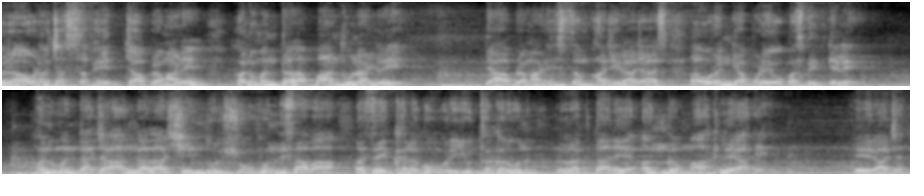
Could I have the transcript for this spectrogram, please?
रावणाच्या सभेत ज्याप्रमाणे हनुमंताला बांधून आणले त्याप्रमाणे संभाजी राजास औरंग्यापुढे उपस्थित केले. हनुमंताच्या अंगाला शेंदूर शोभून दिसावा असे घनघोर युद्ध करून रक्ताने अंग माखले आहे. हे राजन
